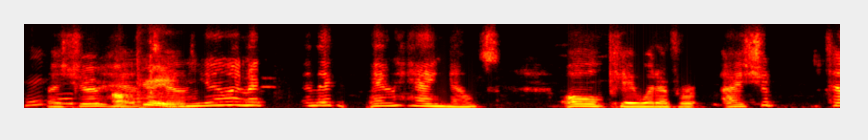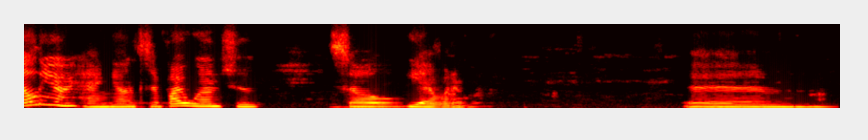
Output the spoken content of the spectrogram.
Hang I on. should have Okay. tell you in, the, in, the, in Hangouts. Okay, whatever. I should tell you in Hangouts if I want to. So, yeah, whatever. Um,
